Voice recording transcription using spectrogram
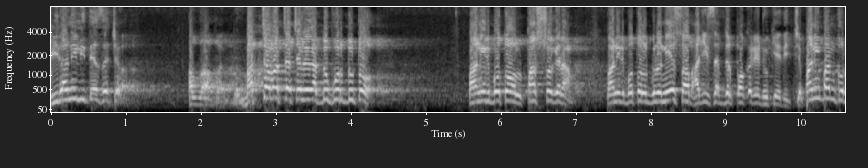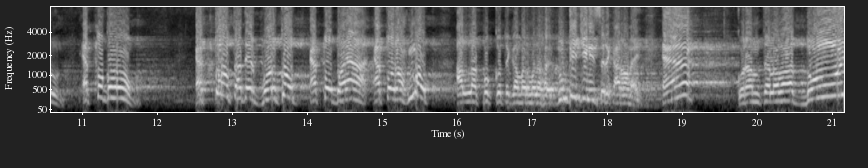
বিরিয়ানি নিতে এসেছ? আল্লাহ বাচ্চা বাচ্চা ছেলেরা দুপুর দুটো, পানির বোতল পাঁচশো গ্রাম, পানির বোতলগুলো নিয়ে সব হাজি সাহেবদের পকেটে ঢুকিয়ে দিচ্ছে। পানি পান করুন, এত গরম। এত তাদের বরকত, এত দয়া, এত রহমত আল্লাহর পক্ষ থেকে আমার মনে হয় দুটি জিনিসের কারণে। এক, কোরআন তেলাওয়াত, দুই,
